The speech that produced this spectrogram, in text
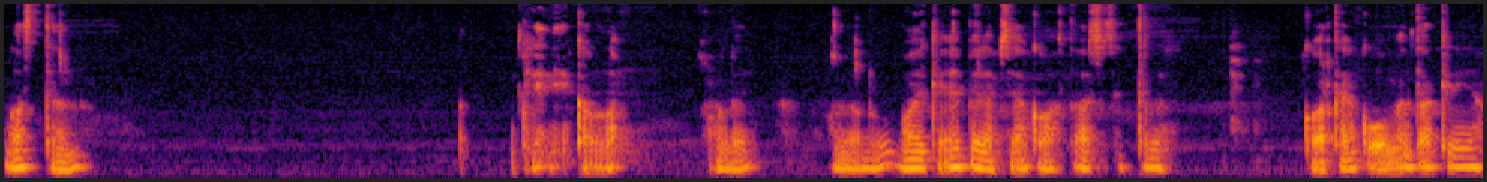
lasten klinikalla. Oli, oli ollut vaikea epilepsia kohtaus ja sitten oli korkean kuumen takia ja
